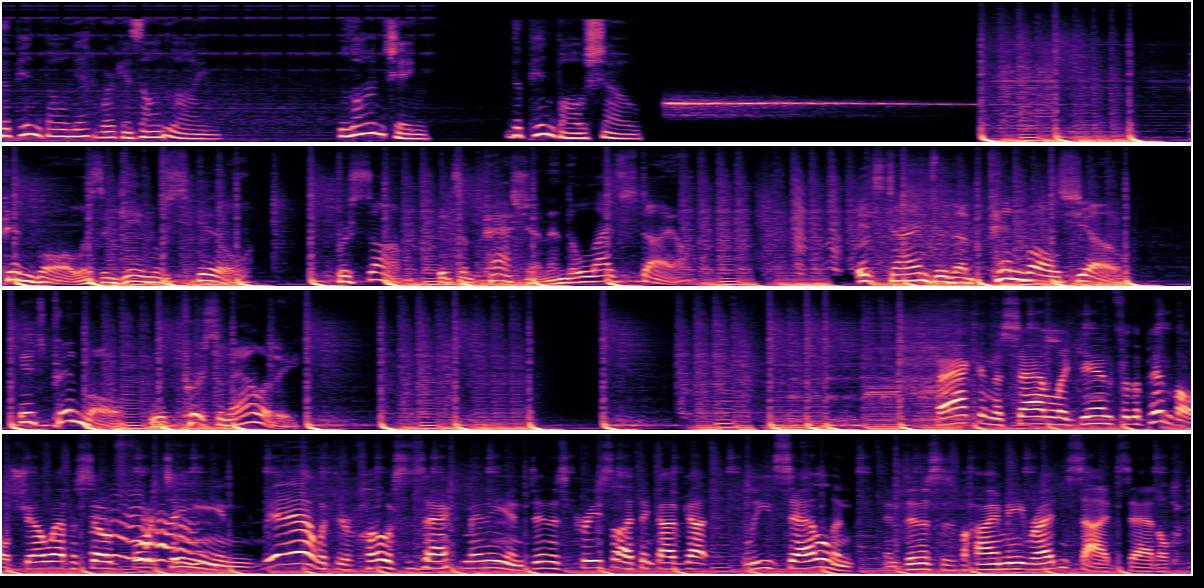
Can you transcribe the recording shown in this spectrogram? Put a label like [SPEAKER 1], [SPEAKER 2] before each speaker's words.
[SPEAKER 1] The Pinball Network is online. Launching The Pinball Show.
[SPEAKER 2] Pinball is a game of skill. For some, it's a passion and a lifestyle. It's time for the Pinball Show. It's pinball with personality.
[SPEAKER 3] Back in the saddle again for the Pinball Show, episode 14. Yeah, with your hosts, Zach Meny and Dennis Kriesel. I think I've got lead saddle, and, and Dennis is behind me riding side saddle.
